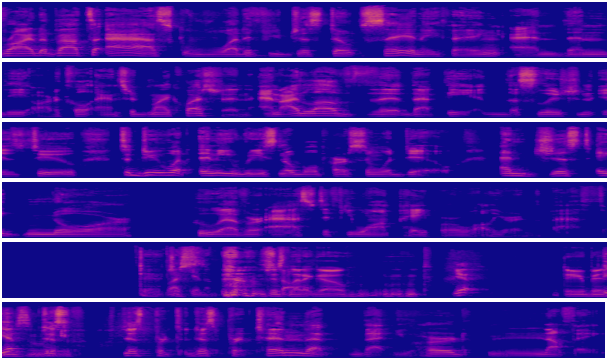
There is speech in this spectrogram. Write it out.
right about to ask, what if you just don't say anything? And then the article answered my question. And I love the, that the the solution is to to do what any reasonable person would do and just ignore whoever asked if you want paper while you're in the bathroom. Yeah, like just, in a just let it go. yep. Do your business yep, and just, leave. Just pre- just pretend that that you heard nothing.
